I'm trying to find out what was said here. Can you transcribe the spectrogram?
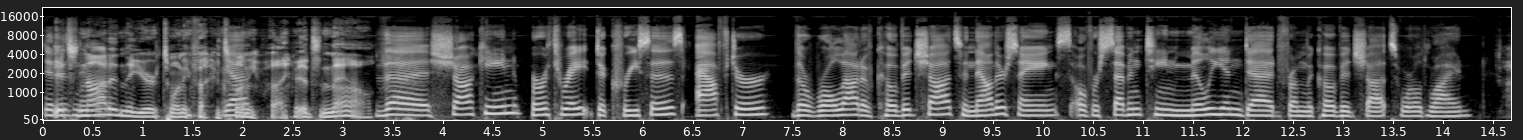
It it's is now. not in the year 25 Yeah. 25. It's now. The shocking birth rate decreases after the rollout of COVID shots, and now they're saying over 17 million dead from the COVID shots worldwide.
